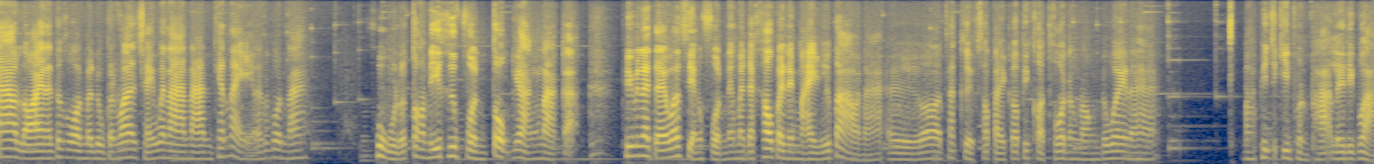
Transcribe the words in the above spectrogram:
1,900 นะทุกคนมาดูกันว่าใช้เวลานานแค่ไหนนะทุกคนนะโหแล้วตอนนี้คือฝนตกอย่างหนักอะ่ะ พี่ไม่แน่ใจว่าเสียงฝนเนี่ยมันจะเข้าไปในไมค์หรือเปล่านะ เออก็ถ้าเกิดเข้าไปก็พี่ขอโทษน้องๆด้วยนะฮะมาพี่จะกินผลพระเลยดีกว่า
